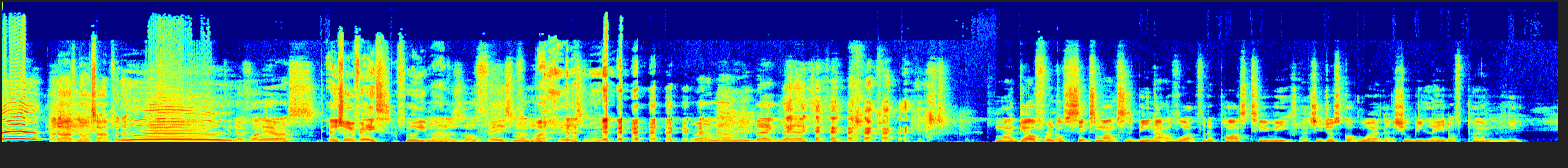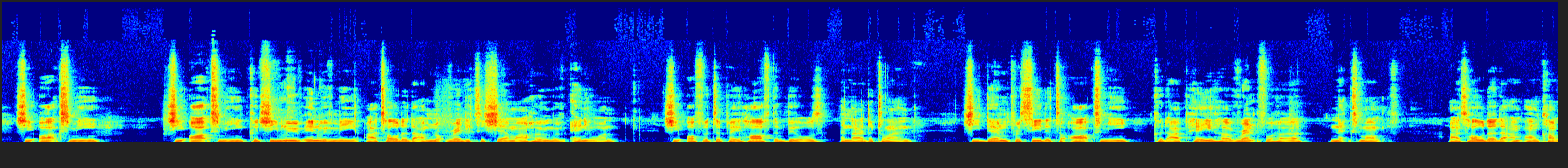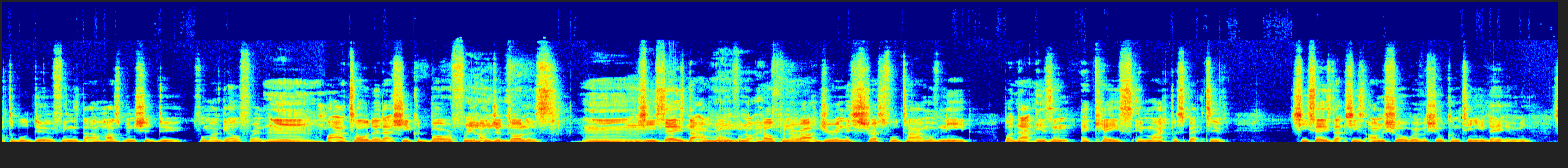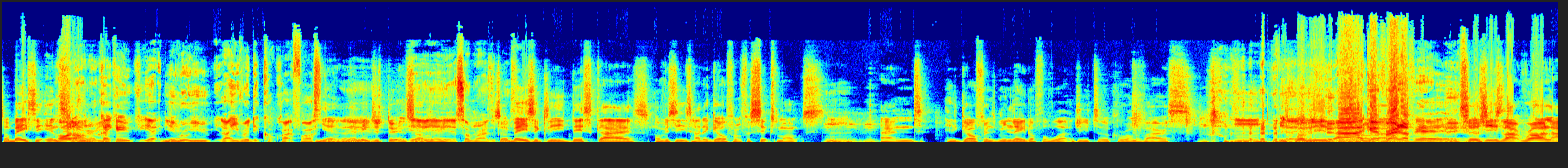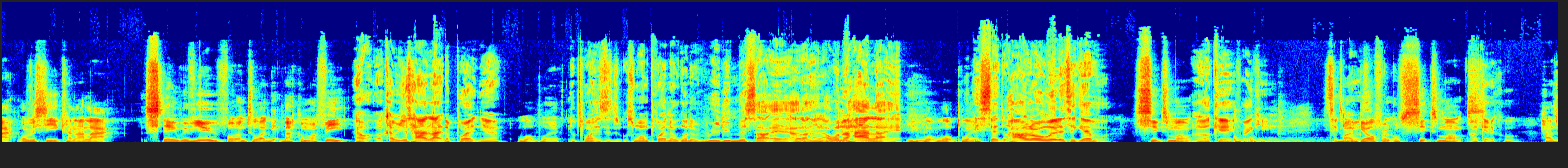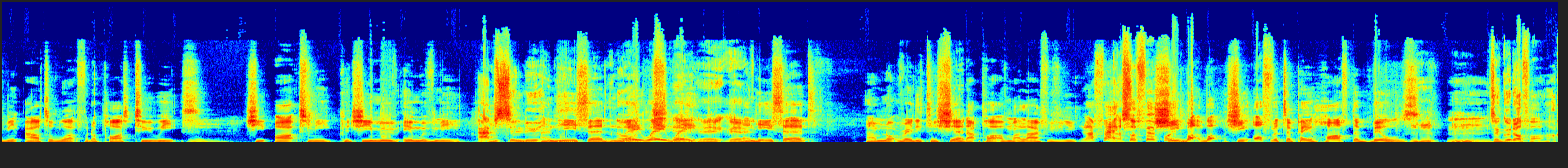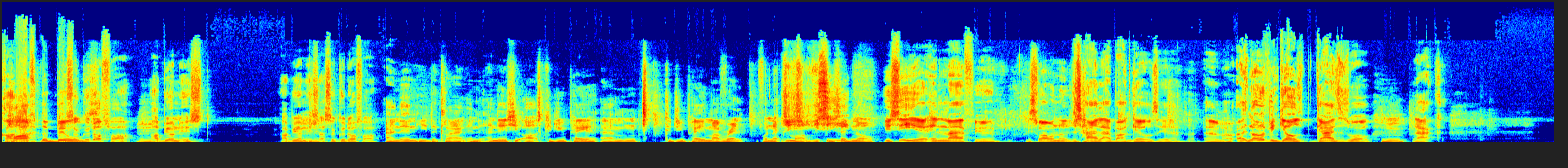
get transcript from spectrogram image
I don't have no time for that. Can everyone hear us? Are you showing face? I feel you, No, man. No, there's no face, man. My face, man. right now I'm in Baghdad. My girlfriend of six months has been out of work for the past two weeks, and she just got word that she'll be laid off permanently. She asked me, she asked me, could she move in with me? I told her that I'm not ready to share my home with anyone. She offered to pay half the bills, and I declined. She then proceeded to ask me, could I pay her rent for her next month? I told her that I'm uncomfortable doing things that a husband should do for my girlfriend. Mm. But I told her that she could borrow three hundred dollars. Mm. She says that I'm wrong for mm. not helping her out during this stressful time of need, but that isn't a case in my perspective. She says that she's unsure whether she'll continue dating me. So basically, in Hold on, summary, okay, can you, yeah, you Yeah. wrote you like you read it quite fast. yeah, though. let me just do it in summary. Yeah, yeah, summarize it. So please. basically, this guy obviously he's had a girlfriend for six months, and his girlfriend's been laid off of work due to coronavirus. It's probably is ah, okay, coronavirus. fair enough. Yeah, yeah, yeah. So she's like, "Raw, like obviously, can I like stay with you for until I get back on my feet?" How- Can we just highlight the point? Yeah, What point? the point is it's one point I'm gonna really miss out here, and I, I want to highlight it. You, what, what It said how long were they together? Six months. Okay, thank you. Six my months. girlfriend of six months. Okay, cool. Has been out of work for the past two weeks. Hmm. She asked me, could she move in with me? Absolutely. And he said, no- wait, wait, yeah, wait. yeah, yeah. And he said, I'm not ready to share that part of my life with you. No facts. That's a fair She point. but but she offered to pay half the bills. Mm, It's a good offer. I can't Half lie. the bills. It's a good offer. Mm-hmm. I'll be honest. I'll be honest. That's a good offer. And then he declined. And, and then she asked, could you pay um could you pay my rent for next You, month? you see, he said no. You see, yeah, in life, yeah. That's why I want to just highlight about girls, yeah. Um, uh, not even girls, guys as well. Like,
